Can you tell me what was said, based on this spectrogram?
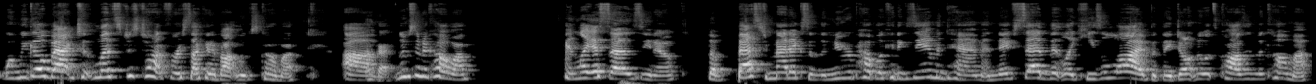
when we go back to, let's just talk for a second about Luke's coma. Um, Okay. Luke's in a coma, and Leia says, you know, the best medics in the New Republic had examined him, and they've said that like he's alive, but they don't know what's causing the coma.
